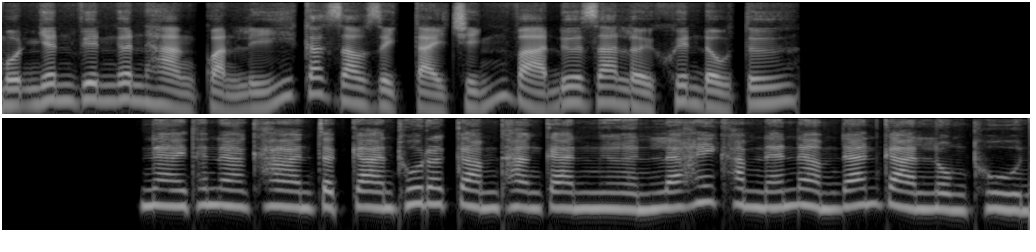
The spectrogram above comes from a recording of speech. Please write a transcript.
Một nhân viên ngân hàng quản lý các giao dịch tài chính và đưa ra lời khuyên đầu tư. นายธนาคารจัดการธุรกรรมทางการเงินและให้คำแนะนำด้านการลงทุน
